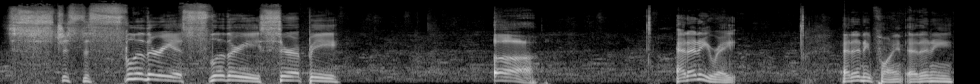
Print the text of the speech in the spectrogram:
Blah." S- Just the slitheriest, slithery, syrupy. Ugh. At any rate, at any point, at any,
